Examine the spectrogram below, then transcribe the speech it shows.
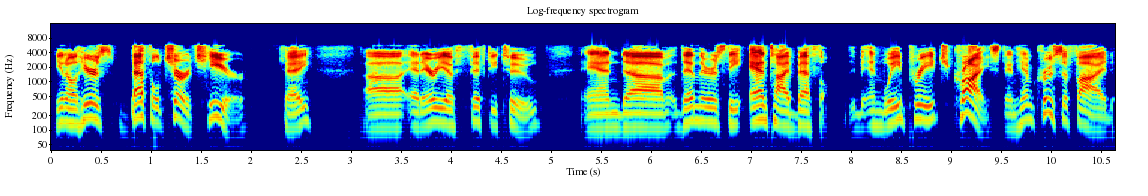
You know, here's Bethel Church here, okay, uh, at Area 52. And uh, then there's the anti Bethel. And we preach Christ and Him crucified.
